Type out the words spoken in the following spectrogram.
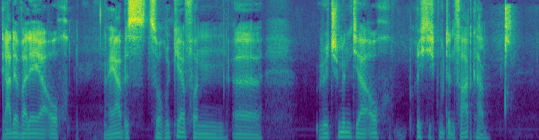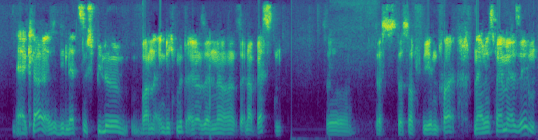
Gerade weil er ja auch, naja, bis zur Rückkehr von äh, Richmond ja auch richtig gut in Fahrt kam. Ja klar, also die letzten Spiele waren eigentlich mit einer seiner, seiner besten. So, das, das auf jeden Fall. Na, das werden wir ja sehen,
